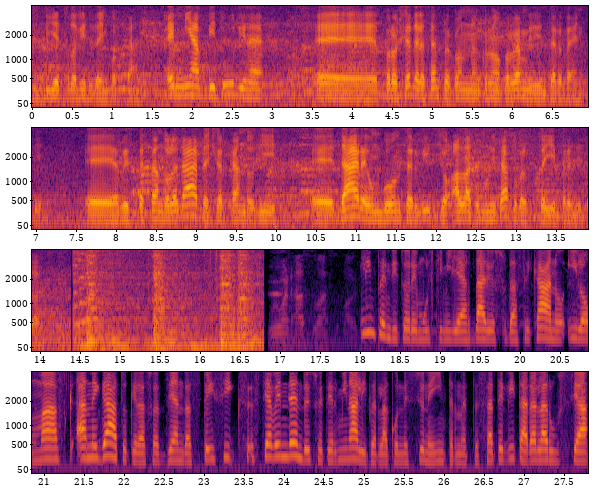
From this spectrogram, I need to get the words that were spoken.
il biglietto da visita è importante. È mia abitudine eh, procedere sempre con cronoprogrammi di interventi, eh, rispettando le date, cercando di eh, dare un buon servizio alla comunità, soprattutto agli imprenditori. L'imprenditore multimiliardario sudafricano Elon Musk ha negato che la sua azienda SpaceX stia vendendo i suoi terminali per la connessione internet satellitare alla Russia.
